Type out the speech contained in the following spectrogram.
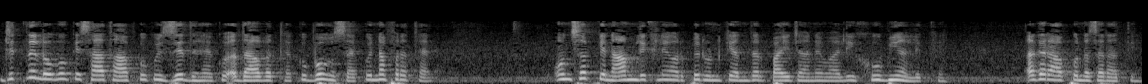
جتنے لوگوں کے ساتھ آپ کو کوئی ضد ہے، کوئی عداوت ہے، کوئی بغض ہے، کوئی نفرت ہے، ان سب کے نام لکھ لیں اور پھر ان کے اندر پائی جانے والی خوبیاں لکھیں اگر آپ کو نظر آتی ہیں،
